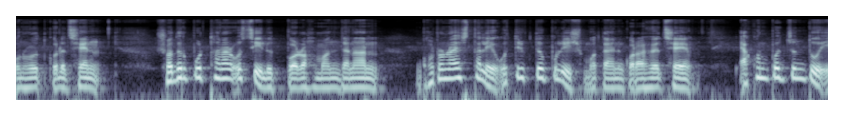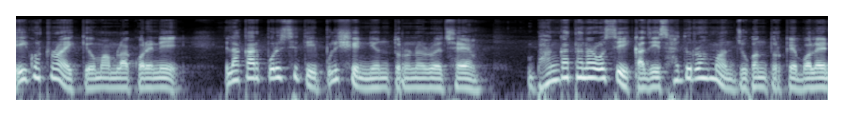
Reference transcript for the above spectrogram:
অনুরোধ করেছেন। সদরপুর থানার ওসি লুৎপর রহমান জানান, ঘটনাস্থলে অতিরিক্ত পুলিশ মোতায়েন করা হয়েছে। এখন পর্যন্ত এই ঘটনায় কেউ মামলা করেনি। এলাকার পরিস্থিতি পুলিশের নিয়ন্ত্রণে রয়েছে। ভাঙ্গা থানার ওসি কাজী সাইদুর রহমান যুগান্তরকে বলেন,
